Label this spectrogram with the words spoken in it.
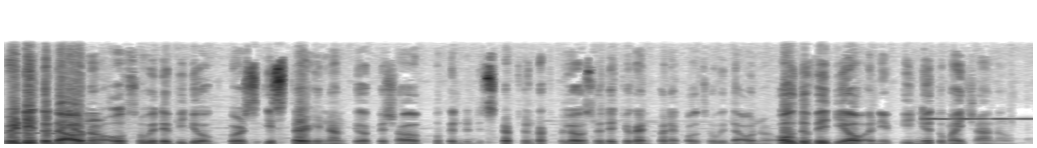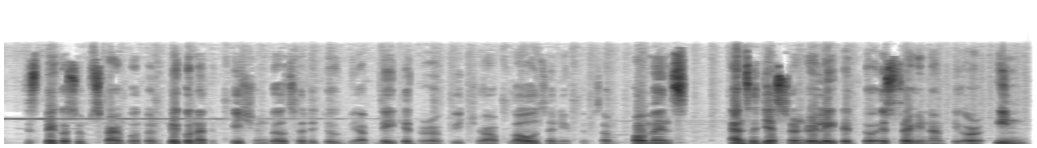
Credit to the owner also with the video, of course, Esther Hnamte official. I'll put in the description box below so that you can connect also with the owner of the video. And if you're new to my channel, just click on subscribe button, click on notification bell so that you'll be updated on future uploads. And if you have some comments and suggestion related to Esther Hnamte or in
